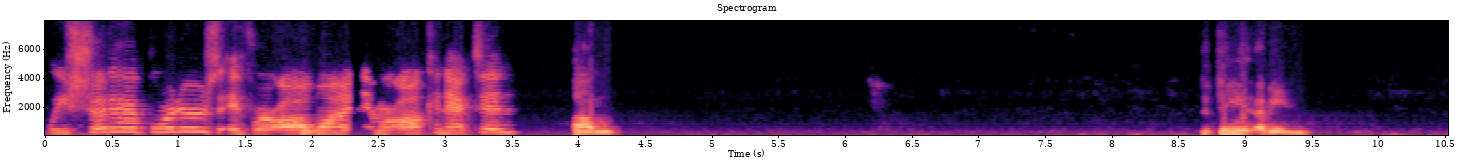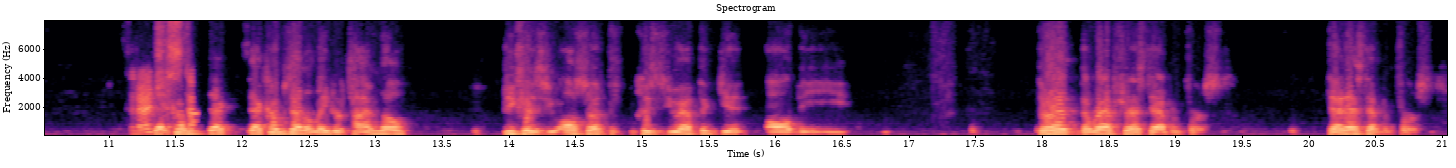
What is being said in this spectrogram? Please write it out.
we should have borders if we're all one and we're all connected? Um, the thing, I mean, Did I That just comes stop? that, that comes at a later time though, because you also have to because you have to get all the the rapture has to happen first. That has to happen first,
